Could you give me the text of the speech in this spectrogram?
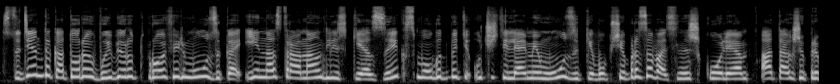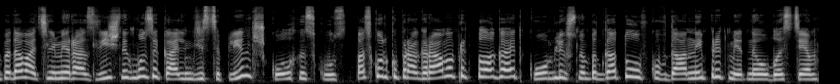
Студенты, которые выберут профиль музыка и иностранно-английский язык, смогут быть учителями музыки в общеобразовательной школе, а также преподавателями различных музыкальных дисциплин в школах искусств, поскольку программа предполагает комплексную подготовку в данной предметной области.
